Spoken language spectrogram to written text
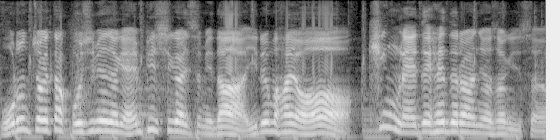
오른쪽에 딱 보시면 여기 NPC가 있습니다. 이름하여 킹 레드 헤드라는 녀석이 있어요.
